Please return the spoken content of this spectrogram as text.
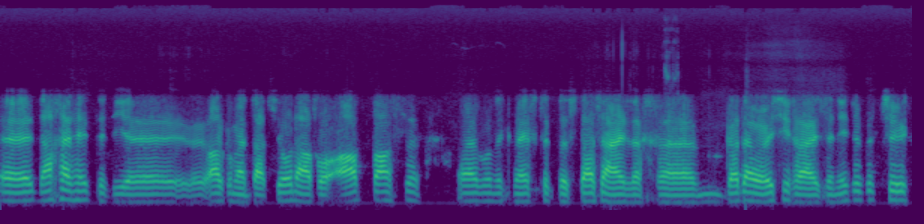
äh, nachher hätte die äh, Argumentation auch anpassen äh, wo er gemerkt hat, dass das eigentlich äh, gerade auch unsere Kreise nicht überzeugt.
